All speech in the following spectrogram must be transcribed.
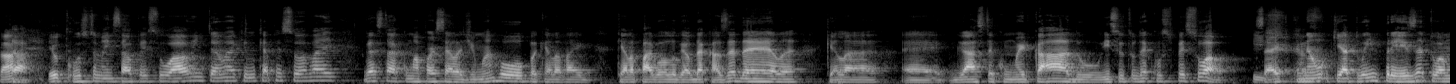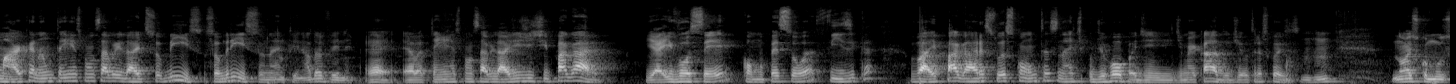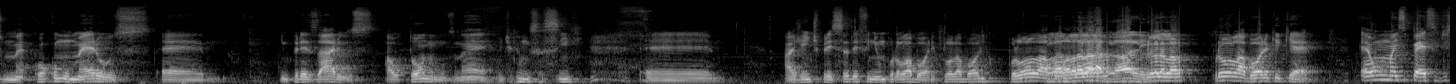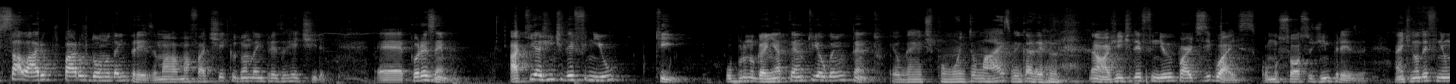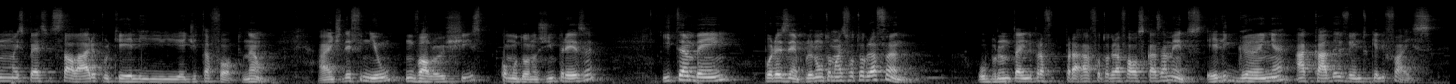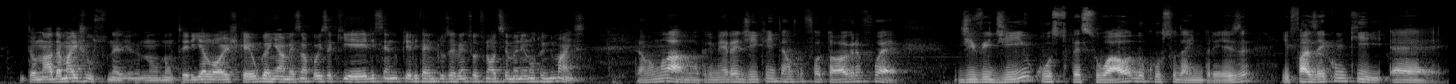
Tá? tá. Eu... Custo mensal pessoal, então, é aquilo que a pessoa vai gastar com uma parcela de uma roupa, que ela vai, que ela paga o aluguel da casa dela, que ela é, gasta com o mercado, isso tudo é custo pessoal. Isso, certo? Que, é. não, que a tua empresa, a tua marca não tem responsabilidade sobre isso, sobre isso, né? Não tem nada a ver, né? É, ela tem a responsabilidade de te pagar. E aí você, como pessoa física, vai pagar as suas contas, né? Tipo, de roupa, de, de mercado, de outras coisas. Uhum. Nós, como, os, como meros é, empresários autônomos, né? Digamos assim, é, a gente precisa definir um prolabore. Prolabore, prolabore, prolabore, o que, que é? É uma espécie de salário para o dono da empresa, uma, uma fatia que o dono da empresa retira. É, por exemplo, aqui a gente definiu que o Bruno ganha tanto e eu ganho tanto. Eu ganho, tipo, muito mais, brincadeira. Não, a gente definiu em partes iguais, como sócios de empresa. A gente não definiu uma espécie de salário porque ele edita foto, não. A gente definiu um valor X como donos de empresa e também, por exemplo, eu não estou mais fotografando. O Bruno está indo para fotografar os casamentos. Ele ganha a cada evento que ele faz. Então nada mais justo, né? Não, não teria lógica eu ganhar a mesma coisa que ele, sendo que ele está indo para os eventos todo final de semana e eu não estou indo mais. Então vamos lá, uma primeira dica então para o fotógrafo é dividir o custo pessoal do custo da empresa e fazer com que é,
